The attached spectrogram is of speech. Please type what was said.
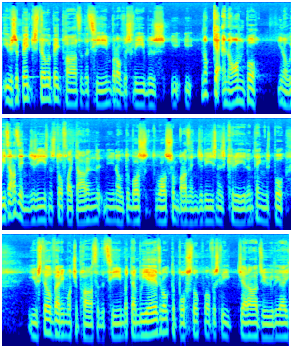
he was a big, still a big part of the team, but obviously he was he, he, not getting on. But you know, he's had injuries and stuff like that, and you know there was there was some bad injuries in his career and things, but he was still very much a part of the team. But then we heard about the bust up. Obviously, Gerard Houllier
